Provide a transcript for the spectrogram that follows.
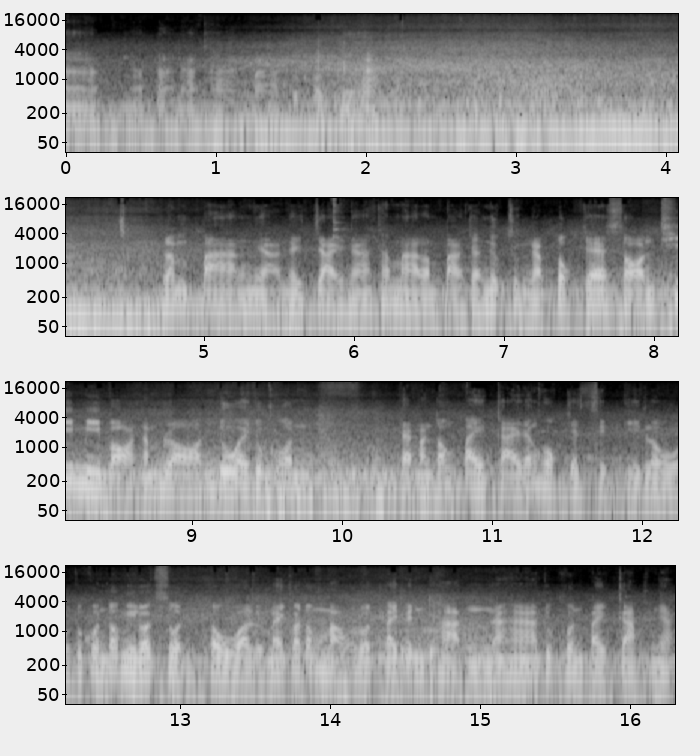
มากหน้าตาน่าทานมากทุกคนนี่ค่ะลำปางเนี่ยในใจนะ ถ้ามาลำปางจะนึกถึงน้ำตกแจซ้อนที่มีบ่อน้ำร้อนด้วยทุกคน แต่มันต้องไปไกลทั้ง 6 70 กิโล ทุกคนต้องมีรถส่วนตัว หรือไม่ก็ต้องเหมารถไปเป็นพันนะฮะ ทุกคนไปกลับเนี่ย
